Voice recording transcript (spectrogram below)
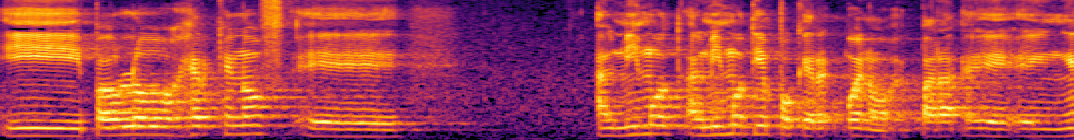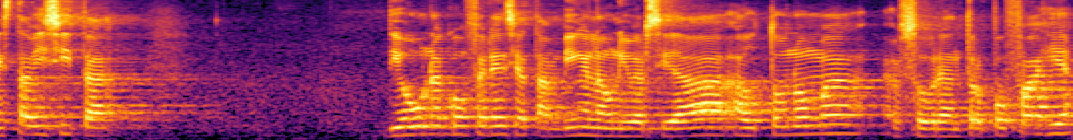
y Paulo Herkenhoff eh, al, mismo, al mismo tiempo que, bueno, para, eh, en esta visita dio una conferencia también en la Universidad Autónoma sobre antropofagia,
